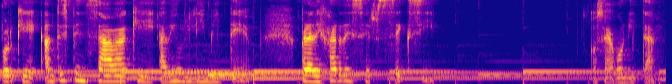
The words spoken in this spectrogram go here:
porque antes pensaba que había un límite para dejar de ser sexy, o sea, bonita.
